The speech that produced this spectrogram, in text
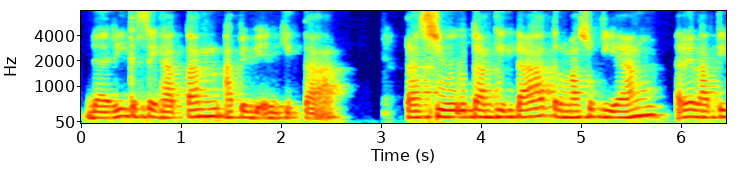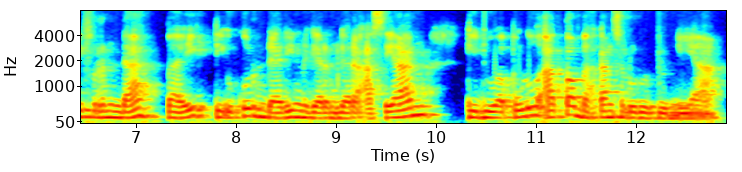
dari kesehatan APBN kita. Rasio utang kita termasuk yang relatif rendah, baik diukur dari negara-negara ASEAN, G20, atau bahkan seluruh dunia.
